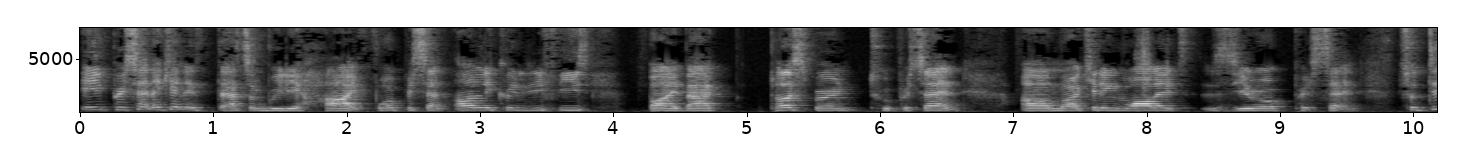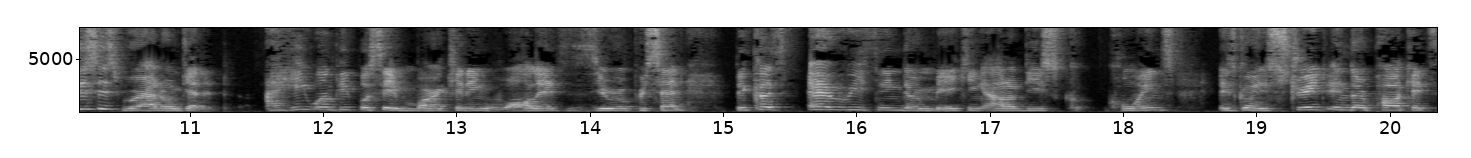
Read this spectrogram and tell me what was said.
8%. Again, that's a really high. 4% on liquidity fees, buyback plus burn 2%. Uh, marketing wallet 0%. So this is where I don't get it. I hate when people say marketing wallet 0% because everything they're making out of these co coins is going straight in their pockets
